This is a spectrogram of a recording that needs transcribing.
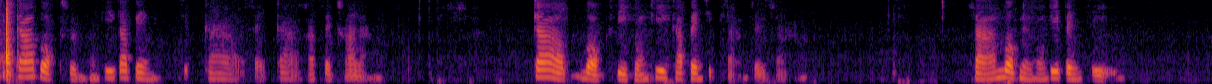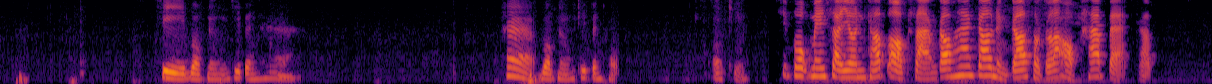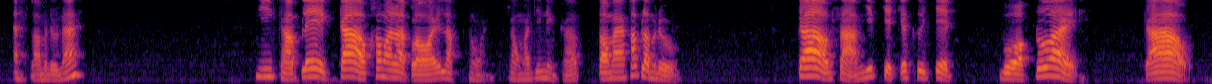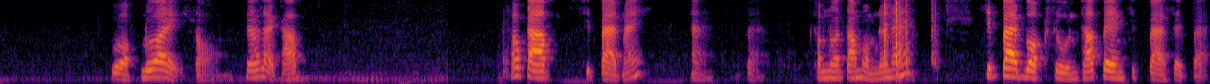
สิบเก้าบวกศูนย์ของที่ก็เป็นสิบเก้าใส่เก้าครับใส่ข้าหลังเก้าบวกสี่ของที่ครับเป็นสิบสามใส่สามสามบวกหนึ่งของที่เป็นสี่ สี่บวกหนึ่งที่เป็นห้าห้าบวกหนึ่งที่เป็นหกโอเคสิบหกเมษายนครับ ออกสามเก้าห้าเก้าหนึ่งเก้าสองตัวล่างออกห้าแปดครับอะเรามาดูนะ นี่ครับเลขเก้าเข้ามาหลักร้อยหลักหน่วยรางวัลที่หนึ่งครับ ต่อมาครับเรามาดูเก้าสามยี่สิบเจ็ดก็คือเจ็ดบวกด้วยเก้าบวกด้วยสองเท่าไหร่ครับ เท่ากับสิบแปดไหมอะำนวณตามผมด้วยนะสิบแปดบวกศูนย์ครับเป็นสิบแปดเศษแปด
